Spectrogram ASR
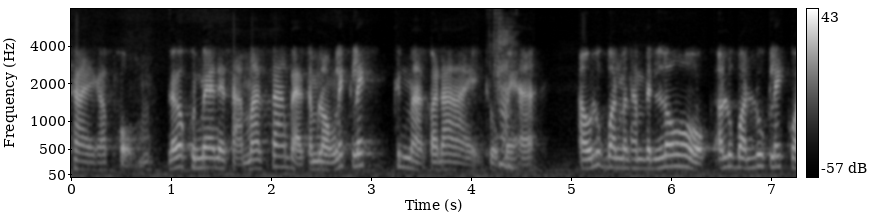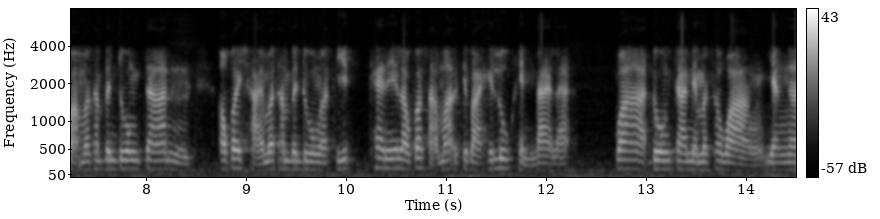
ใช่ครับผม แล้วก็คุณแม่เนี่ยสามารถสร้างแบบจำลองเล็ก ๆ ขึ้นมาก็ได้ถูกไหมฮะเอาลูกบอลมาทำเป็นโลก เอาลูกบอลลูกเล็กกว่ามาทำเป็นดวงจันทร์ เอาไฟฉายมาทำเป็นดวงอาทิตย์ แค่นี้เราก็สามารถอธิบายให้ลูกเห็นได้แล้ว ว่าดวงจันทร์เนี่ยมันสว่างยังไง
